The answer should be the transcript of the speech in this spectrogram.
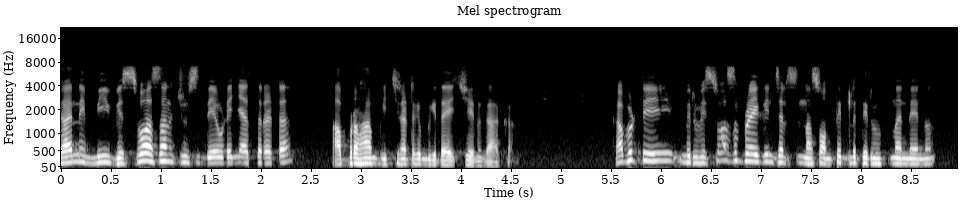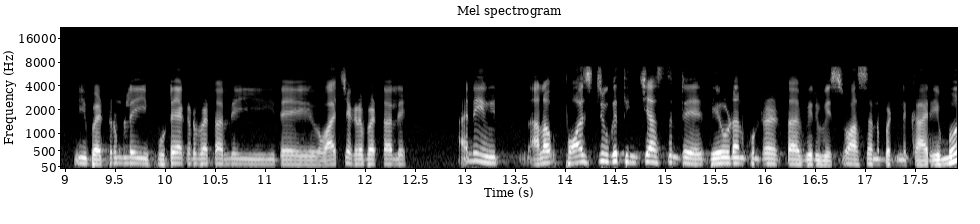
కానీ మీ విశ్వాసాన్ని చూసి దేవుడు ఏం చేస్తారట? అబ్రహాంకి ఇచ్చినట్టుగా మీకు దయచేయను గాక. కాబట్టి మీరు విశ్వాసం ప్రయోగించాల్సింది నా సొంత ఇంట్లో తిరుగుతున్నాను నేను. ఈ బెడ్రూమ్లో ఈ ఫోటో ఎక్కడ పెట్టాలి? ఇదే వాచ్ ఎక్కడ పెట్టాలి? అని అలా పాజిటివ్గా థింక్ చేస్తుంటే దేవుడు అనుకుంటాడట వీరి విశ్వాసాన్ని బట్టిన కార్యము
